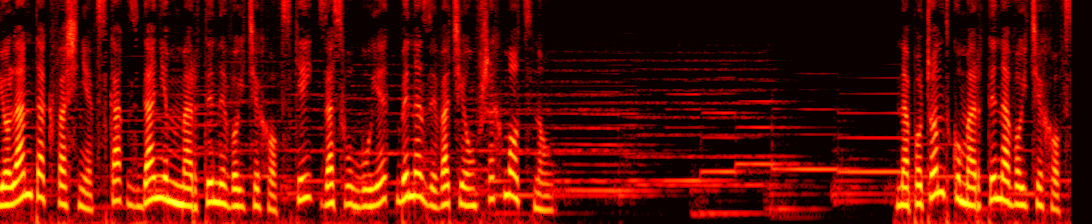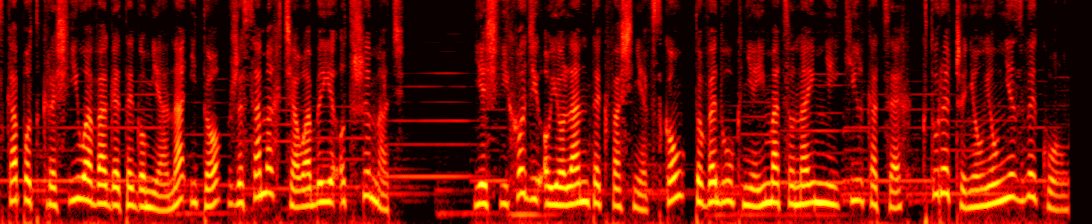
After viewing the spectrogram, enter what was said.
Jolanta Kwaśniewska, zdaniem Martyny Wojciechowskiej, zasługuje, by nazywać ją wszechmocną. Na początku Martyna Wojciechowska podkreśliła wagę tego miana i to, że sama chciałaby je otrzymać. Jeśli chodzi o Jolantę Kwaśniewską, to według niej ma co najmniej kilka cech, które czynią ją niezwykłą.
